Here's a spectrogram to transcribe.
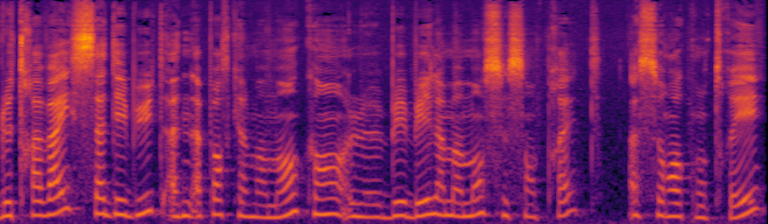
Le travail, ça débute à n'importe quel moment quand le bébé, la maman se sent prête à se rencontrer.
